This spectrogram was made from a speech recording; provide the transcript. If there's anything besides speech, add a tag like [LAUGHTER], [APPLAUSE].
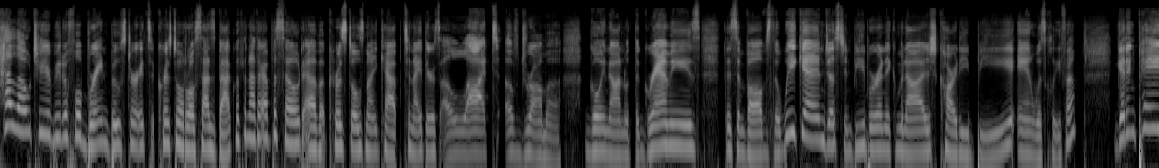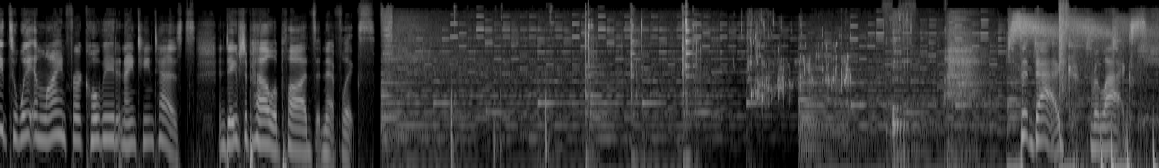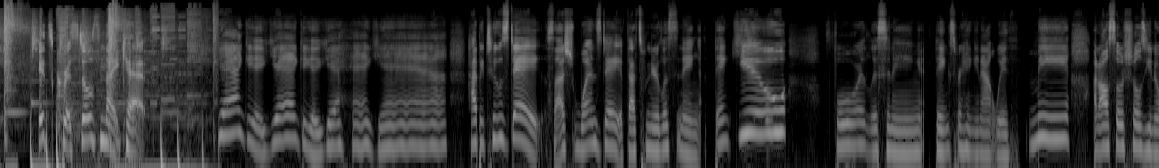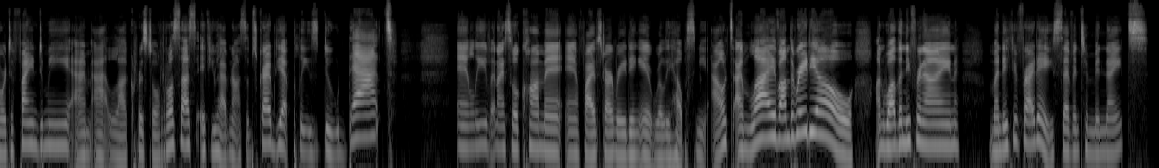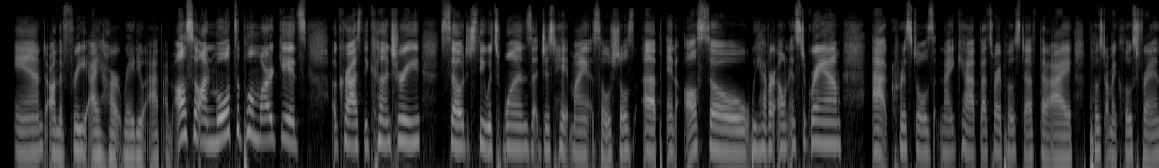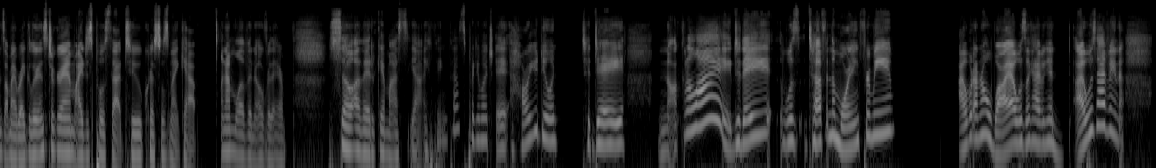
Hello to your beautiful brain booster. It's Crystal Rosas back with another episode of Crystal's Nightcap. Tonight there's a lot of drama going on with the Grammys. This involves The Weeknd, Justin Bieber, and Nicki Minaj, Cardi B, and Wiz Khalifa getting paid to wait in line for COVID 19 tests. And Dave Chappelle applauds Netflix. [SIGHS] Sit back, relax. It's Crystal's Nightcap. Yeah, yeah, yeah, yeah, yeah, yeah. Happy Tuesday slash Wednesday if that's when you're listening. Thank you for listening. Thanks for hanging out with me on all socials. You know where to find me. I'm at La Crystal Rosas. If you have not subscribed yet, please do that and leave a nice little comment and five star rating. It really helps me out. I'm live on the radio on Wild and for Nine, Monday through Friday, 7 to midnight and on the free iHeartRadio app. I'm also on multiple markets across the country. So to see which ones just hit my socials up. And also, we have our own Instagram at Crystal's Nightcap. That's where I post stuff that I post on my close friends on my regular Instagram. I just post that to Crystal's Nightcap. And I'm loving over there. So, a ver qué más. Yeah, I think that's pretty much it. How are you doing today? Not gonna lie, today was tough in the morning for me. I would I don't know why I was like having a I was having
